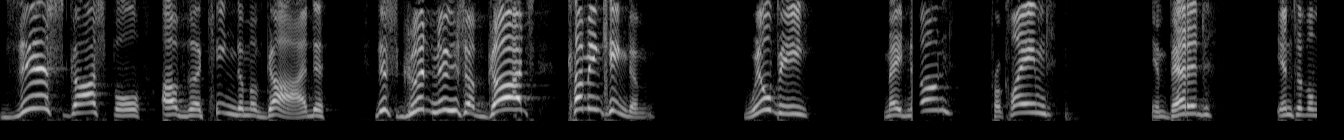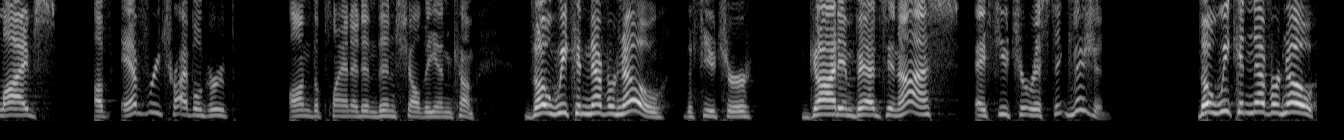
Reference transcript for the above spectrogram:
This gospel of the kingdom of God, this good news of God's coming kingdom, will be made known, proclaimed, embedded into the lives of every tribal group on the planet, and then shall the end come. Though we can never know the future, God embeds in us a futuristic vision. Though we can never know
